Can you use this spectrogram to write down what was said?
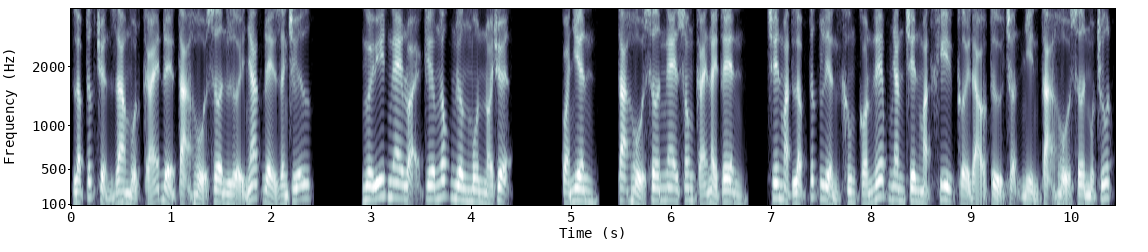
lập tức chuyển ra một cái để tạ hổ sơn lười nhắc để danh chữ. Người ít nghe loại kia ngốc nương môn nói chuyện. Quả nhiên, tạ hổ sơn nghe xong cái này tên, trên mặt lập tức liền không có nếp nhăn trên mặt khi cười đào tử trận nhìn tạ hổ sơn một chút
